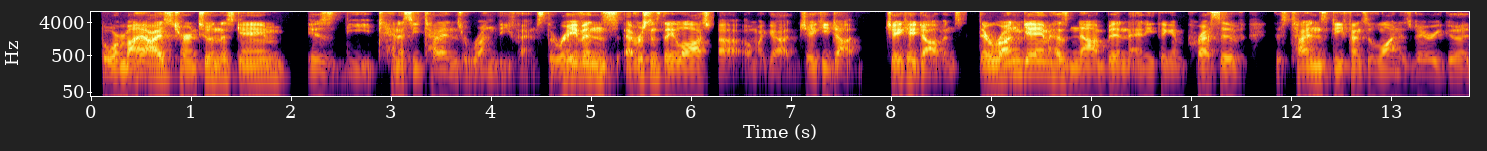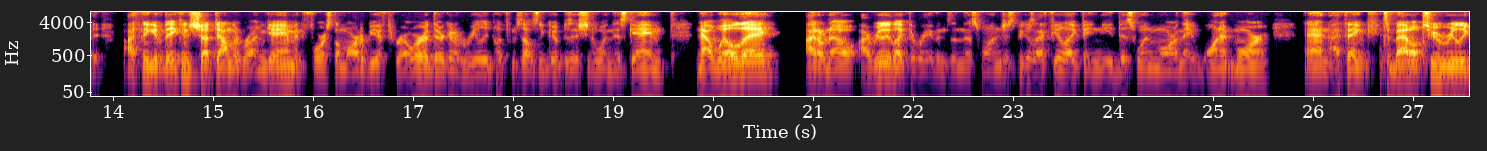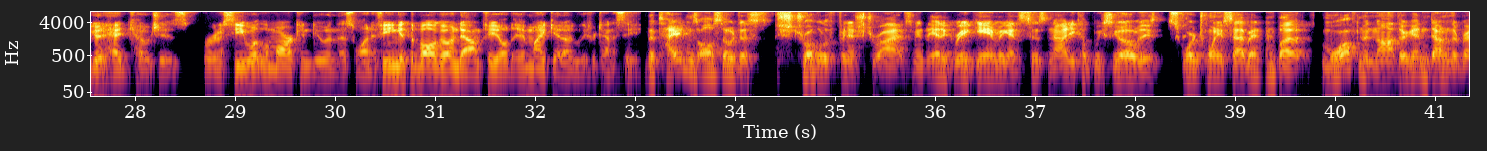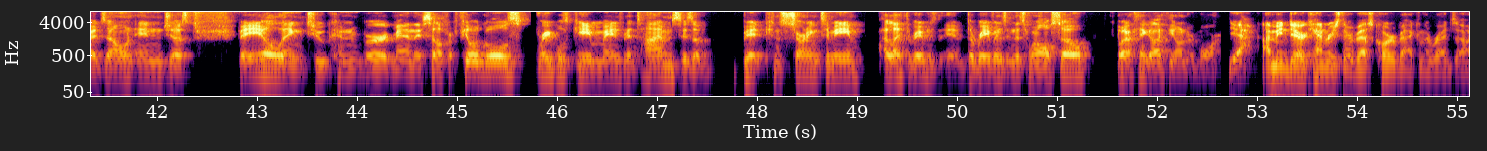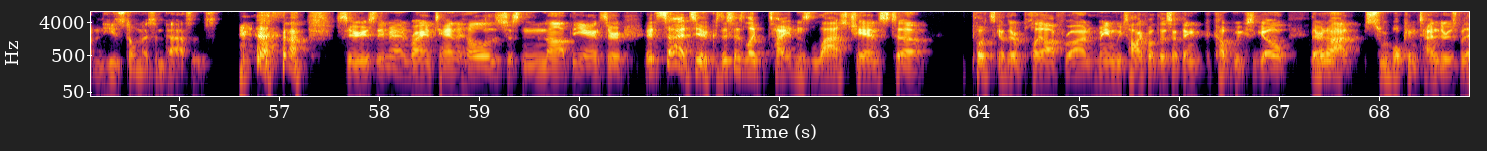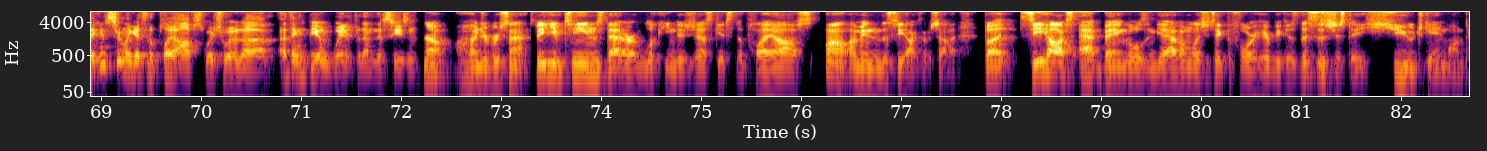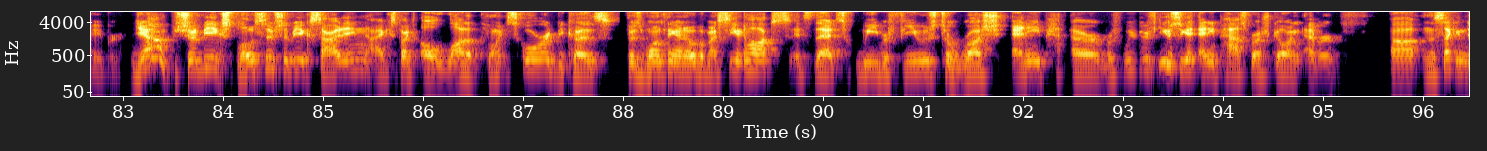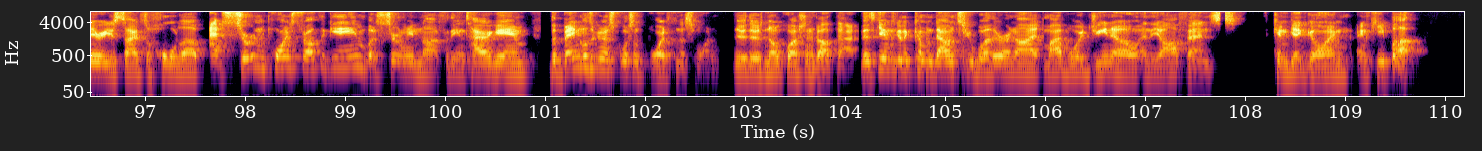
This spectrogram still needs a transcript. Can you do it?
But where my eyes turn to in this game is the Tennessee Titans run defense. The Ravens, ever since they lost, uh, oh my God, Jakey Dot J.K. Dobbins. Their run game has not been anything impressive. This Titans defensive line is very good. I think if they can shut down the run game and force Lamar to be a thrower, they're going to really put themselves in good position to win this game. Now, will they? I don't know. I really like the Ravens in this one just because I feel like they need this win more and they want it more. And I think it's a battle two really good head coaches. We're going to see what Lamar can do in this one. If he can get the ball going downfield, it might get ugly for Tennessee. The Titans also just struggle to finish drives. I mean, they had a great game against Cincinnati a couple weeks ago where they scored 27, but more often than not, they're getting down in the red zone and just failing to convert, man. They settle for field goals. Vrabel's game management times is a bit concerning to me. I like the Ravens, the Ravens in this one also but I think I like the under more. Yeah. I mean, Derrick Henry's their best quarterback in the red zone, and he's still missing passes. Seriously, man. Ryan Tannehill is just not the answer. It's sad, too, because this is like Titans' last chance to put together a playoff run. I mean, we talked about this, I think, a couple weeks ago. They're not Super Bowl contenders, but they can certainly get to the playoffs, which would, uh, I think, be a win for them this season. No, 100%. Speaking of teams that are looking to just get to the playoffs, well, I mean, the Seahawks have a shot, but Seahawks at Bengals. And Gav, I'm going to let you take the floor here because this is just a huge game on paper. Yeah, should be explosive, should be exciting. I expect a lot of points scored because there's one thing I know about my Seahawks, it's that we refuse to rush any, or we refuse to get any pass rush going ever. Uh, and the secondary decides to hold up at certain points throughout the game, but certainly not for the entire game. The Bengals are going to score some points in this one. There, there's no question about that. This game is going to come down to whether or not my boy Geno and the offense can get going and keep up.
